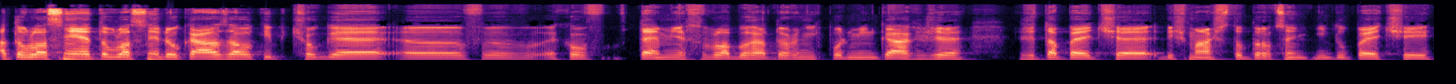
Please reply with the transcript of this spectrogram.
A to vlastně, to vlastně dokázal Kipchoge uh, v, jako v téměř v laboratorních podmínkách, že, že ta péče, když máš 100% tu péči,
